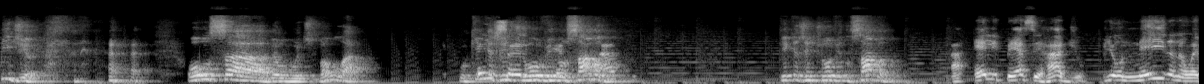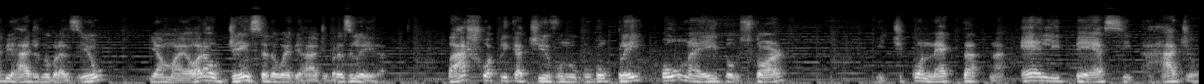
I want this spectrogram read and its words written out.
pedir. Ouça, Belmute, vamos lá. O que, que a gente ouve no sábado? O que, que a gente ouve no sábado? A LPS Rádio, pioneira na web rádio no Brasil, e a maior audiência da web rádio brasileira. Baixa o aplicativo no Google Play ou na Apple Store e te conecta na LPS Rádio.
